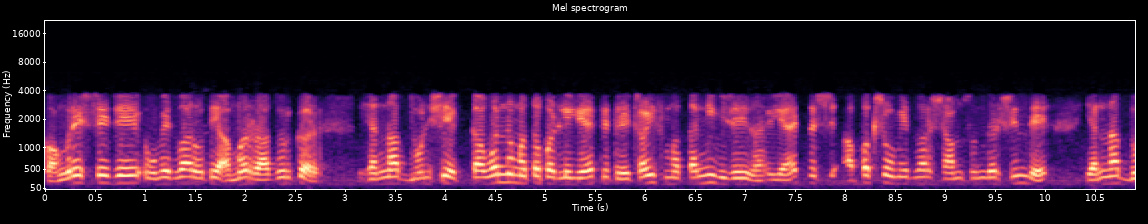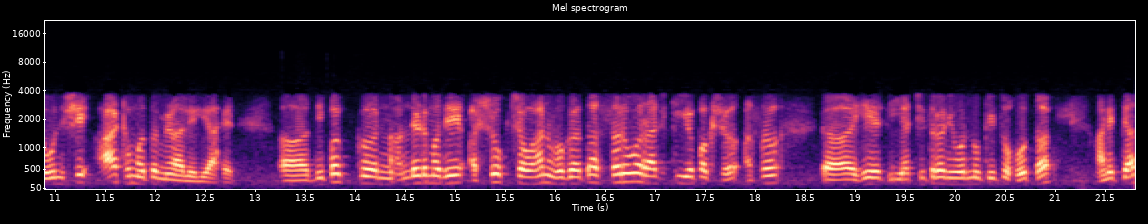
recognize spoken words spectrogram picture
काँग्रेसचे जे उमेदवार होते अमर राजूरकर यांना दोनशे एक्कावन्न मतं पडलेली आहेत ते त्रेचाळीस मतांनी विजयी झालेले आहेत. तर अपक्ष उमेदवार श्यामसुंदर शिंदे यांना दोनशे आठ मतं मिळालेली आहेत. दीपक नांदेडमध्ये अशोक चव्हाण वगळता सर्व राजकीय पक्ष असं हे या चित्र निवडणुकीचं होतं. आणि त्यात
